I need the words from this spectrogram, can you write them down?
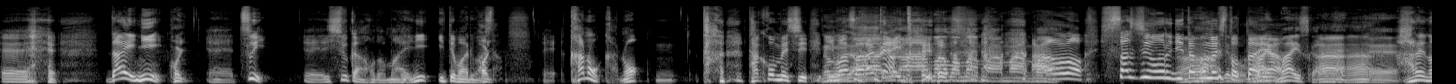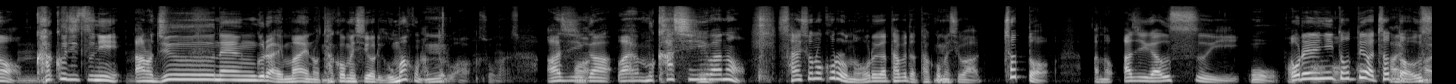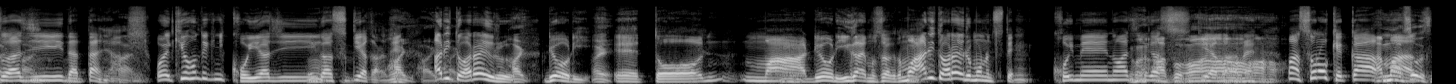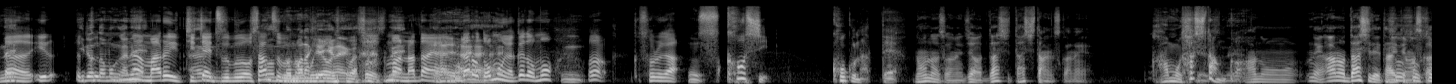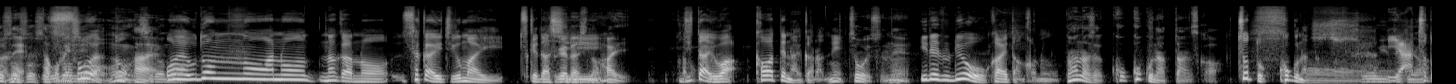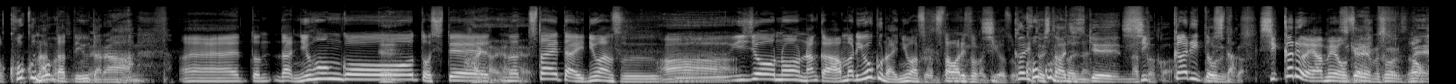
えー 第2位、はい。えーつい、え1週間ほど前に行ってまいりました、えーかのかの タコ飯今更かいという。まあまあまあまあまあまあ。あの久しぶりにタコ飯取ったんや。前ですからね。ええ。晴れの確実にあの10年ぐらい前のタコ飯よりうまくなっとるわ、そうなんですか。味が、わ昔はの、最初の頃の俺が食べたタコ飯はちょっとあの味が薄い。俺にとってはちょっと薄味だったんや、はい。俺基本的に濃い味が好きやからね。ありとあらゆるはい。料理、はい。えーっとまあ料理以外もそうだけどもうありとあらゆるものにつって濃いめの味が好きやからね。あまあその結果あまあそうですね。んいろいろんなもんがね。な丸いちっちゃい粒を3粒飲むようにまあなったんやだろうと思うんやけどもそれが少し濃くなってなんなんですかね。じゃあ出し出したんですかね。かもしれないね。足したんか？あのねあの出汁で炊いてますからね。そうそうそうそうタコ飯。そうやん。のはい。白の。お前うどんのあのなんかあの世界一うまい漬け出し漬け出しのはい。自体は変わってないからね。そうですね。入れる量を変えたんかの？なんなんですか？こ濃くなったんですか？ちょっと濃くなった。いういやちょっと濃くなったって言うたらどうなんえーっとだ日本語として伝えたいニュアンあス以上のなんかあんまり良くないニュアンスが伝わりそうな気がする。しっかりとしたしっかりとした。しっかりはやめようぜ。はそうですね。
